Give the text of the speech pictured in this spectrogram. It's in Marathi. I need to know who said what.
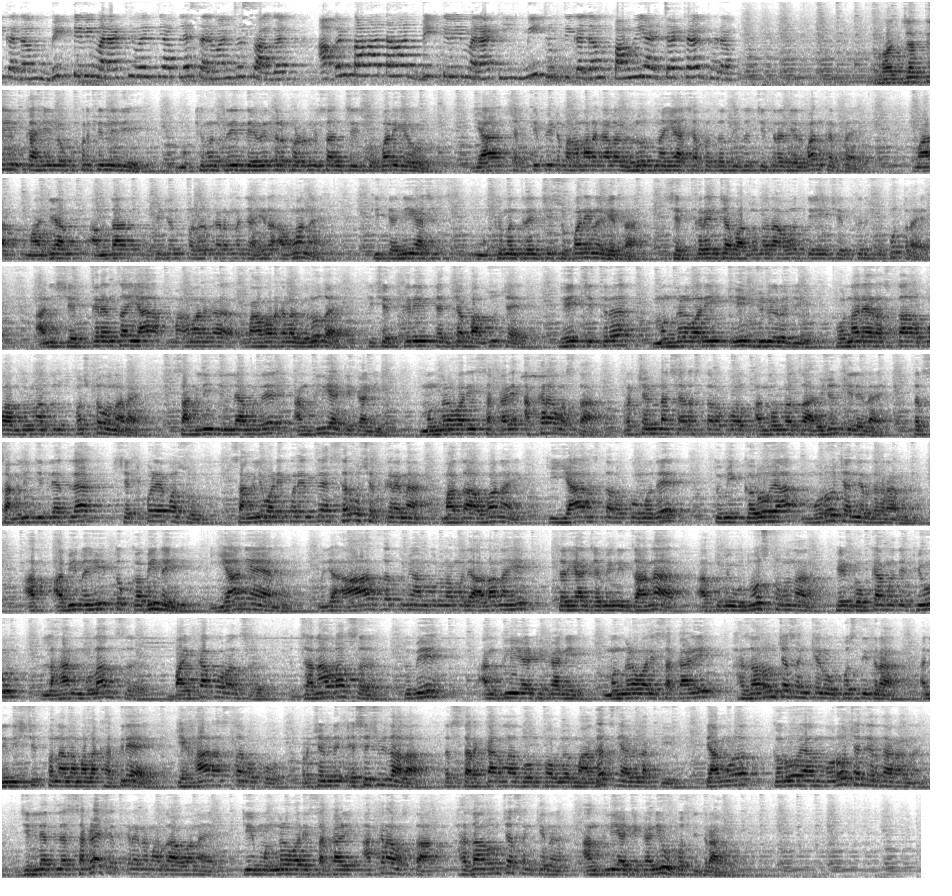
Speaker 1: कदम बिग टीव्ही मराठी मराठीवरती आपल्या सर्वांचं स्वागत. आपण पाहत आहात बिग टीव्ही मराठी. मी तृप्ती कदम. पाहूया आजच्या ठळक घडामोडी
Speaker 2: राज्यातील काही लोकप्रतिनिधी मुख्यमंत्री देवेंद्र फडणवीसांची सुपारी घेऊन या शक्तीपीठ महामार्गाला विरोध नाही अशा पद्धतीचं चित्र निर्माण करतायत. मा माझे आम आमदार गोपीचंद पडळकरांना जाहीर आव्हान आहे. की त्यांनी अशी मुख्यमंत्र्यांची सुपारी न घेता शेतकऱ्यांच्या बाजूला राहावं ते शेतकरी सुपुत्र आहेत. आणि शेतकऱ्यांचा या महामार्गा महामार्गाला विरोध आहे की शेतकरी त्यांच्या बाजूचे आहेत. हे चित्र मंगळवारी एक जुलै रोजी होणाऱ्या रस्ता रोको आंदोलनातून स्पष्ट होणार आहे. सांगली जिल्ह्यामध्ये अंकली या ठिकाणी मंगळवारी सकाळी अकरा वाजता प्रचंड अशा रस्ता रोको आंदोलनाचं आयोजन केलेलं आहे. तर सांगली जिल्ह्यातल्या शेतपळ्यापासून सांगलीवाडीपर्यंतल्या सर्व शेतकऱ्यांना माझं आव्हान आहे की या रस्ता रोकोमध्ये तुम्ही करो या मोरोच्या निर्धारानं. आ- तो कभी नाही. या न्यायानं. म्हणजे आज जर तुम्ही आंदोलनामध्ये आला नाही तर या जमिनी जाणार तुम्ही उद्ध्वस्त होणार. हे डोक्यामध्ये ठेवून लहान मुलांचं बायका पोरांचं जनावरांसह तुम्ही अंकली या ठिकाणी मंगळवारी सकाळी हजारोंच्या संख्येनं उपस्थित राहा. आणि निश्चितपणानं मला खात्री आहे की हा रस्ता रोको प्रचंड यशस्वी झाला तर सरकारला दोन पावलं मागच घ्यावे लागतील. त्यामुळं करो या मरोच्या निर्धारानं जिल्ह्यातल्या सगळ्या शेतकऱ्यांना माझं आव्हान आहे की मंगळवारी सकाळी अकरा वाजता हजारोंच्या संख्येनं अंकली या ठिकाणी उपस्थित राहावं.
